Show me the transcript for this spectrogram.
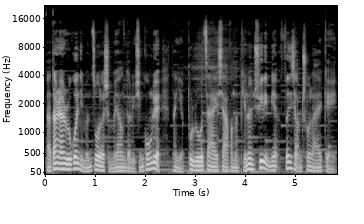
那当然，如果你们做了什么样的旅行攻略，那也不如在下方的评论区里面分享出来给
